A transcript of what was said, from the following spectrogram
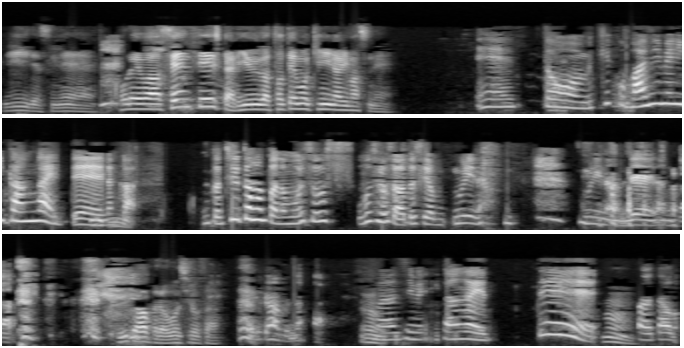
いいですね。これは選定した理由がとても気になりますね。えーっと、結構真面目に考えて、うんなんか、なんか中途半端な面白す面白さは私は無理な、無理なんで、なんか、中途半端な面白さ。中途半端なんか、うん。真面目に考えて、うん。まあ多分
